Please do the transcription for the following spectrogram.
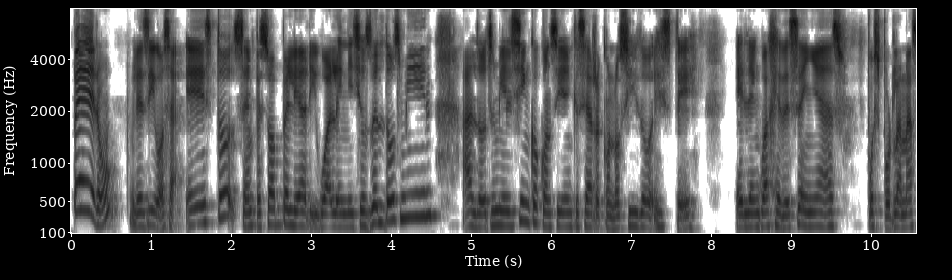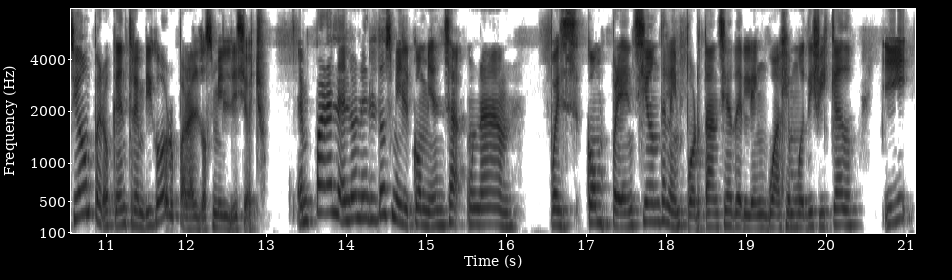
Pero, les digo, o sea, esto se empezó a pelear igual a inicios del 2000, al 2005 consiguen que sea reconocido este el lenguaje de señas pues por la nación, pero que entre en vigor para el 2018. En paralelo, en el 2000 comienza una pues comprensión de la importancia del lenguaje modificado y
